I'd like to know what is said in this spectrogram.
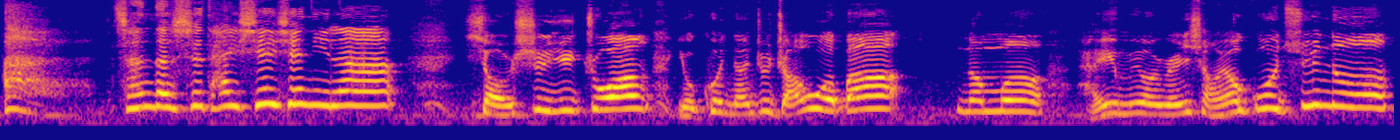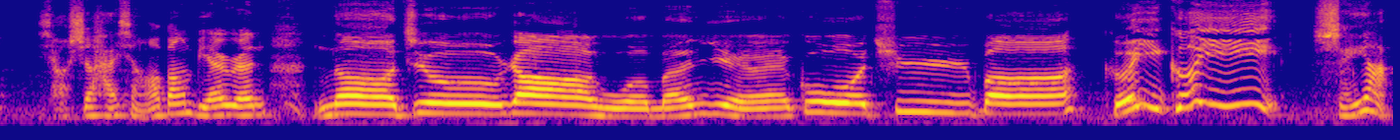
哎，真的是太谢谢你啦！小事一桩，有困难就找我吧。那么还有没有人想要过去呢？小蛇还想要帮别人，那就让我们也过去吧。可以，可以。谁呀、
